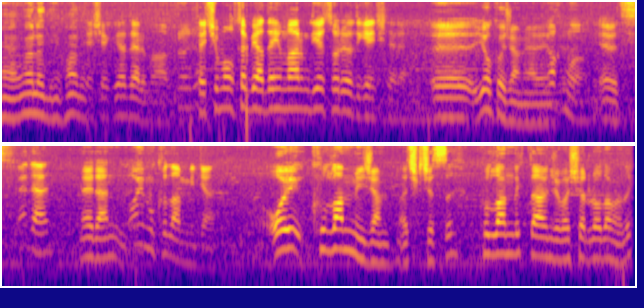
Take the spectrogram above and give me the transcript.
He, öyle diyeyim hadi. Teşekkür ederim abi. Seçim olsa bir adayın var mı diye soruyordu gençlere. yok hocam yani. Yok mu? Evet. Neden? Neden? Oy mu kullanmayacaksın? Oy kullanmayacağım açıkçası. Kullandık daha önce başarılı olamadık.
